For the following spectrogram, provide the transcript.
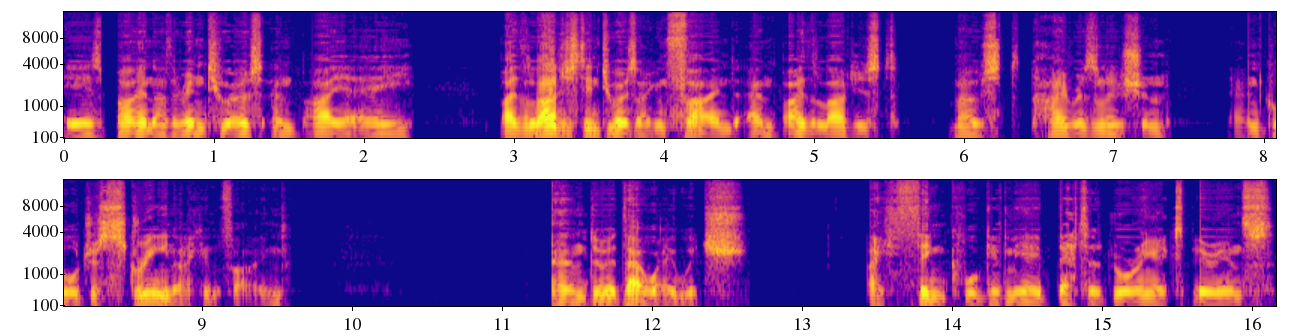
is buy another Intuos and buy a buy the largest Intuos I can find and buy the largest, most high resolution and gorgeous screen I can find and do it that way, which I think will give me a better drawing experience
